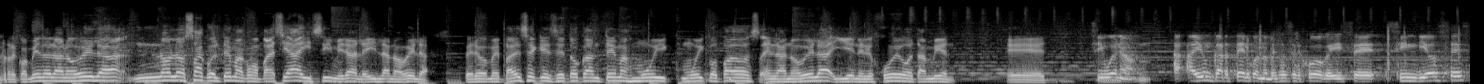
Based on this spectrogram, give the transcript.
recomiendo la novela. No lo saco el tema como para decir, ay, sí, mirá, leí la novela. Pero me parece que se tocan temas muy, muy copados en la novela y en el juego también. Eh, Sí, bueno, hay un cartel cuando empezás el juego que dice sin dioses,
